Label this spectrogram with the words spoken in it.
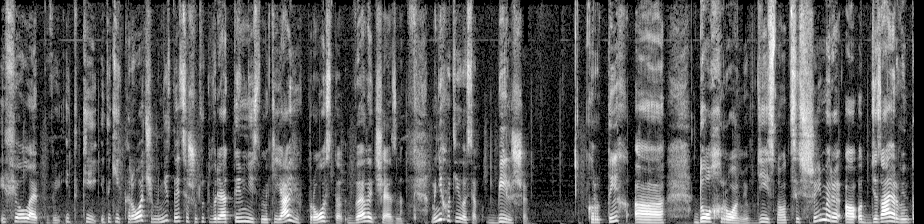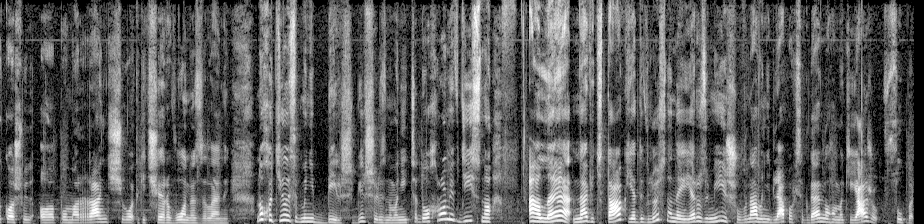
і фіолетовий, і такий, і такий. Коротше, мені здається, що тут варіативність макіяжів просто величезна. Мені хотілося б більше. Крутих е, дохромів. Дійсно, оці шимери, е, от Desire, він також він е, помаранчево, такий червоно-зелений. Ну, хотілося б мені більше, більше різноманіття дохромів, дійсно. Але навіть так я дивлюсь на неї, я розумію, що вона мені для повсякденного макіяжу супер.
